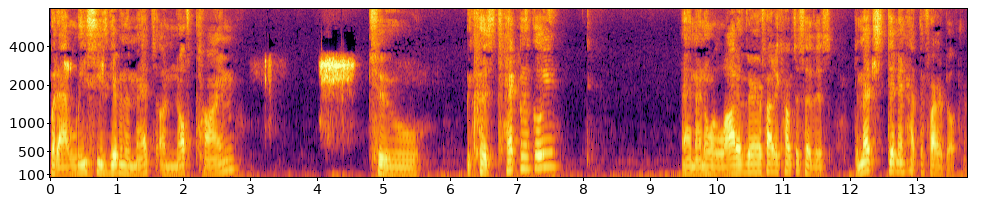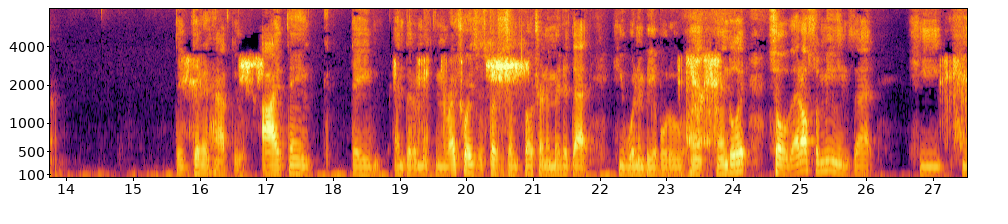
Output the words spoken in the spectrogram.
But at least he's given the Mets enough time to. Because technically, and I know a lot of verified accounts have said this, the Mets didn't have to fire Beltran. they didn't have to. I think they ended up making the right choice, especially since Beltran admitted that he wouldn't be able to ha- handle it. So that also means that he he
